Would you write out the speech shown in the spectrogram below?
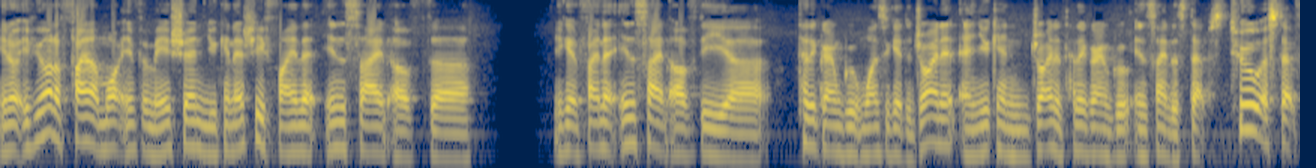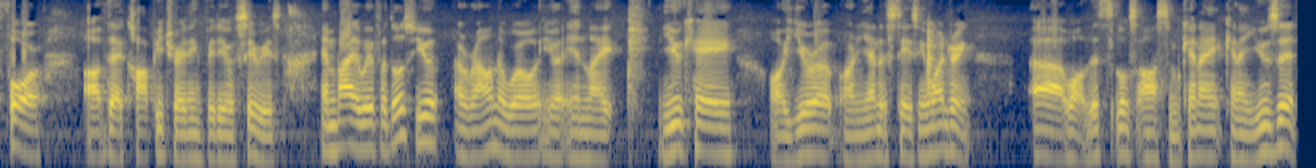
you know, if you want to find out more information, you can actually find that inside of the. You can find that inside of the Telegram group once you get to join it, and you can join the Telegram group inside the steps two or step four of that copy trading video series. And by the way, for those of you around the world, you're in like UK or Europe or the United States, and you're wondering, uh, well, this looks awesome. Can I can I use it?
